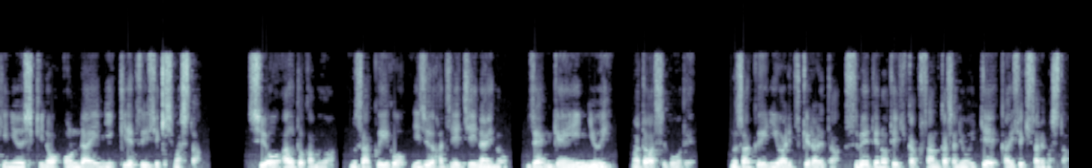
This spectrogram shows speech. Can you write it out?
記入式のオンライン日記で追跡しました。主要アウトカムは無作為後28日以内の全原因入院または死亡で、無作為に割り付けられたすべての適格参加者において解析されました。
